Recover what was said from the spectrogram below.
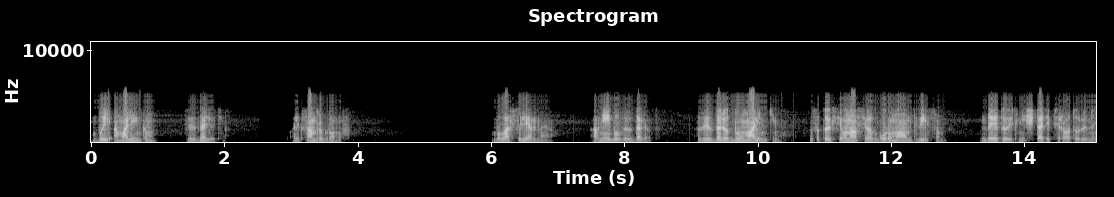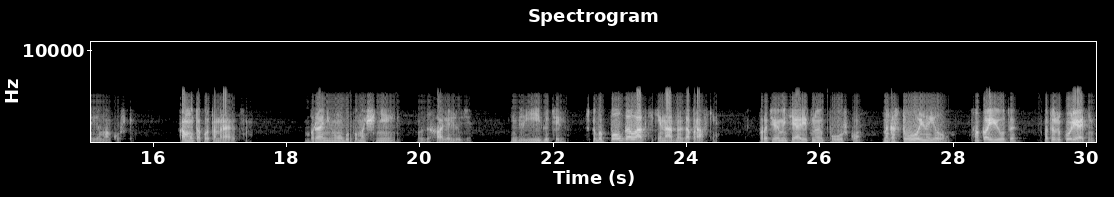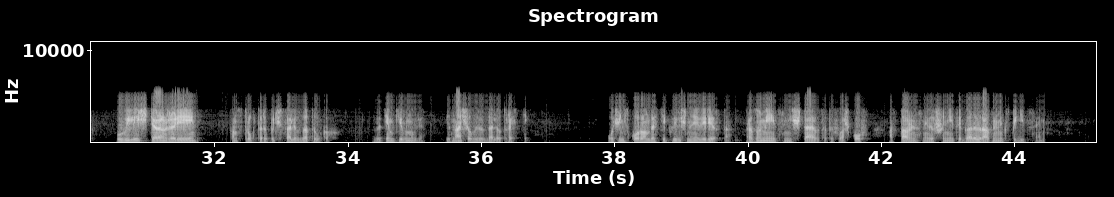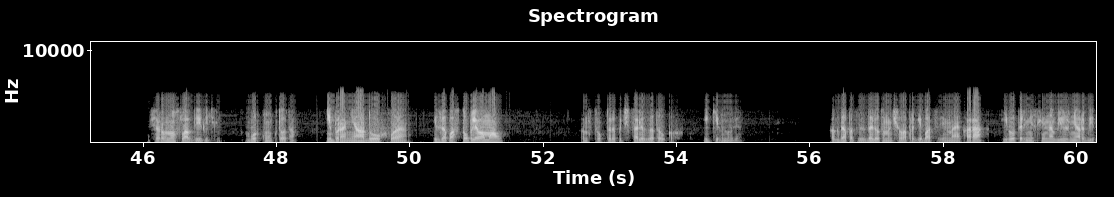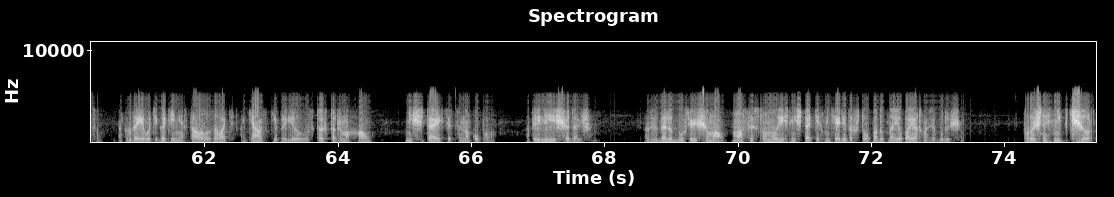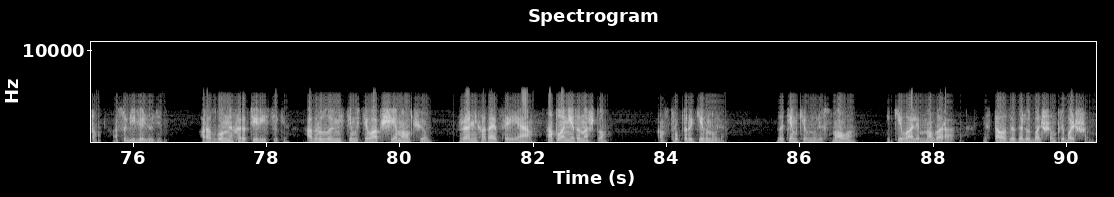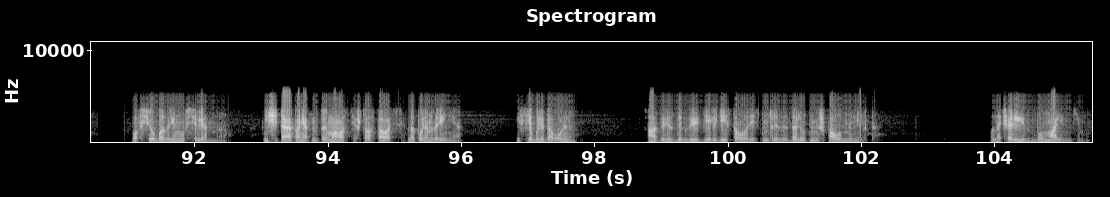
Быль о маленьком звездолете. Александр Громов. Была Вселенная, а в ней был звездолет. Звездолет был маленьким, высотой всего-навсего с гору Маунт-Вильсон, да и то, если не считать обсерваторию на ее макушке. Кому такой понравится? Броню бы помощнее, вздыхали люди. И двигатель, чтобы пол галактики на одной заправке. Противометеоритную пушку, многоствольную. А каюты? Это же курятник. Увеличить оранжереи. Конструкторы почесали в затылках. Затем кивнули. И начал звездолет расти. Очень скоро он достиг вершины Эвереста, разумеется, не считая высоты флажков, оставленных на вершине этой горы разными экспедициями. «Все равно слаб двигатель», — буркнул кто-то. «И броня дохлая, и запас топлива мал». Конструкторы почесали в затылках и кивнули. Когда под звездолетом начала прогибаться земная кора, его перенесли на ближнюю орбиту, а когда его тяготение стало вызывать океанские приливы высотой в Тадж-Махал, не считая, естественно, купола, отвели еще дальше. А звездолет был все еще мал, массой с Луну, если не считать тех метеоритов, что упадут на ее поверхность в будущем. Прочность ни к черту, осудили люди. Разгонные характеристики, о грузовместимости вообще молчу. Жаль, не хватает сырья. А планета на что? Конструкторы кивнули. Затем кивнули снова и кивали много раз и стал звездолет большим-пребольшим во всю обозримую Вселенную, не считая, понятно, той малости, что осталось за полем зрения. И все были довольны. А от звезды к звезде людей стал водить внутри звездолетный межпалубный лифт. Вначале лифт был маленьким,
